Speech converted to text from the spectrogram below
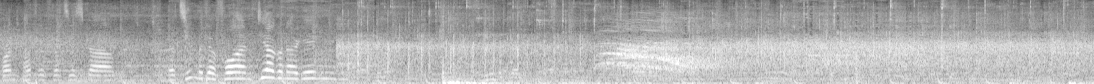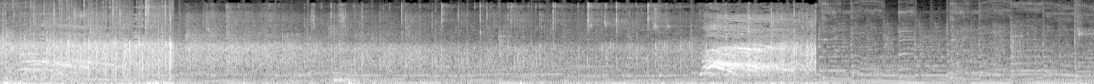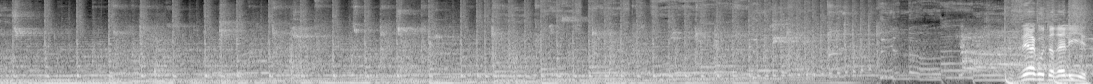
von Patrick Franziska. Er zieht mit der Vorhand diagonal gegen. Sehr gute Rallye.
